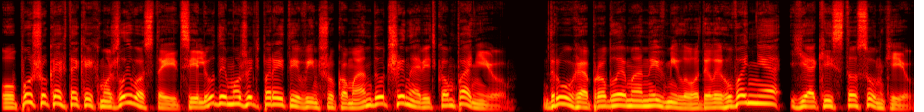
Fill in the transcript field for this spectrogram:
У пошуках таких можливостей ці люди можуть перейти в іншу команду чи навіть компанію. Друга проблема невмілого делегування якість стосунків.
